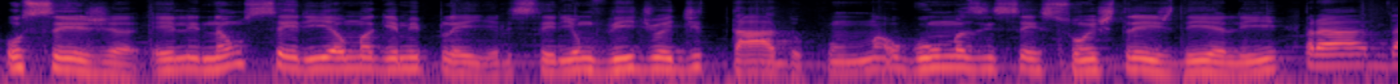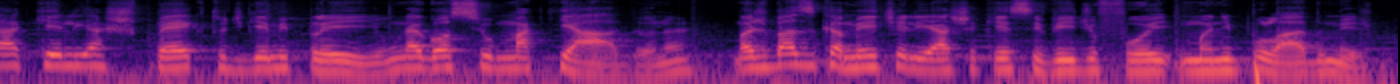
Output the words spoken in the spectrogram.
Ou seja, ele não seria uma gameplay, ele seria um vídeo editado com algumas inserções 3D ali para dar aquele aspecto de gameplay, um negócio maquiado, né? Mas basicamente ele acha que esse vídeo foi manipulado mesmo.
